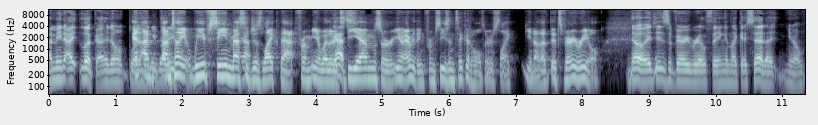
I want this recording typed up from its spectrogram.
I mean, I look, I don't blame and I'm, I'm telling you, we've seen messages yeah. like that from, you know, whether yes. it's DMs or, you know, everything from season ticket holders. Like, you know, that it's very real. No, it is a very real thing. And like I said, I, you know,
